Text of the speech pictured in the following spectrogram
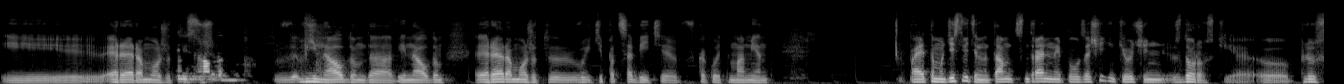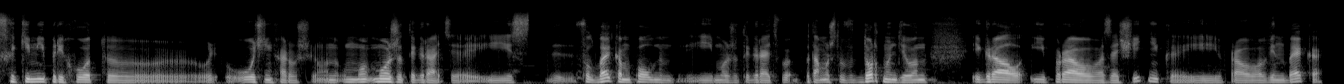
и Эрера может... Виналдум. Виналдум, да, Виналдум. Эрера может выйти подсобить в какой-то момент. Поэтому действительно там центральные полузащитники очень здоровские. Э, плюс Хакими приход э, очень хороший. Он может играть и с э, фулбеком полным, и может играть, потому что в Дортмунде он играл и правого защитника, и правого винбека.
